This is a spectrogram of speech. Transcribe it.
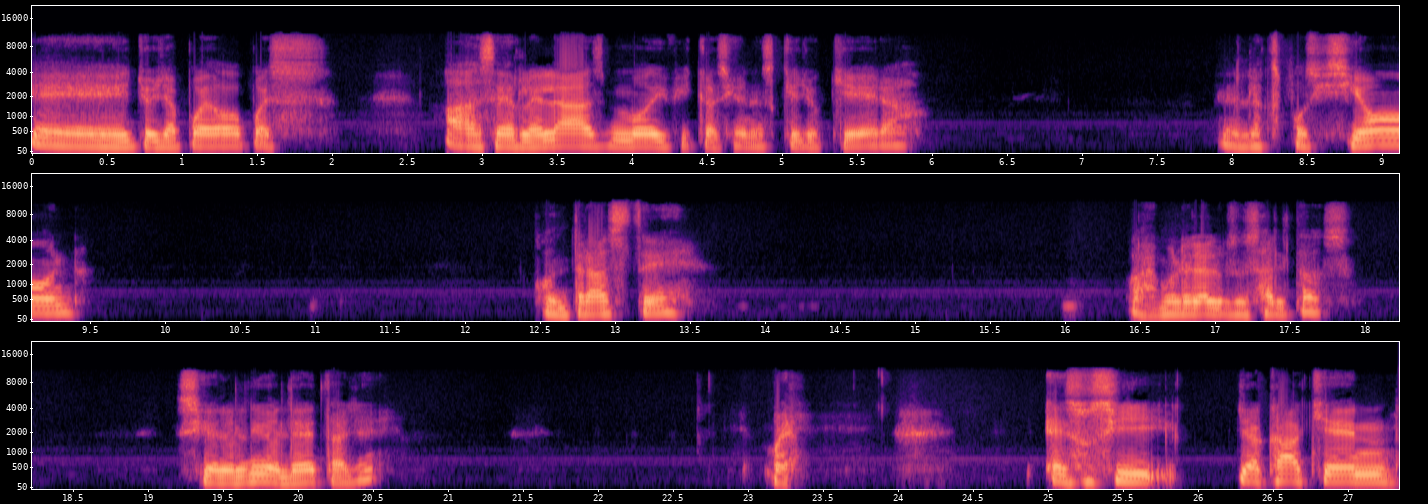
eh, yo ya puedo pues hacerle las modificaciones que yo quiera. En la exposición contraste. Bajémosle las luces altas. Si en el nivel de detalle. Bueno eso sí ya cada quien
